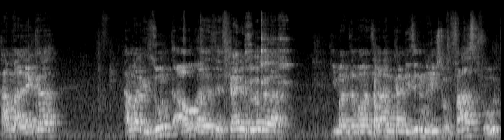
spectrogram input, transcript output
Hammer lecker. Hammer gesund auch. Also das sind keine Burger, die man, wo man sagen kann, die sind in Richtung Fast Food.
